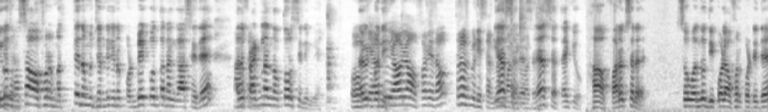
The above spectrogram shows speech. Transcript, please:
ಈಗ ಒಂದು ಹೊಸ ಆಫರ್ ಮತ್ತೆ ನಮ್ಮ ಜನರಿಗೆ ಕೊಡ್ಬೇಕು ಅಂತ ನಂಗೆ ಆಸೆ ಇದೆ. ಅದು ಪ್ರಾಕ್ಟಿಕಲ್ ನಾವು ತೋರಿಸ್ತೀನಿ ನಿಮ್ಗೆ. ದಯವಿಟ್ಟು ಅದು ಬನ್ನಿ. ಯಾವ ಯಾವ ಆಫರ್ ಇದಾವೆ? ತೋರಿಸ್ಬಿಡಿ sir yes sir yes sir thank you ಹಾ ಫಾರೂಕ್ ಸರ್ ಸೊ ಒಂದು ದೀಪಾವಳಿ ಆಫರ್ ಕೊಟ್ಟಿದ್ದೆ.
